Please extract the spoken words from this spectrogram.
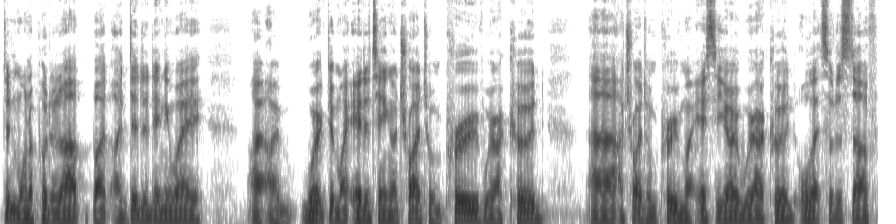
Didn't want to put it up, but I did it anyway. I, I worked at my editing. I tried to improve where I could. Uh, I tried to improve my SEO where I could, all that sort of stuff.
